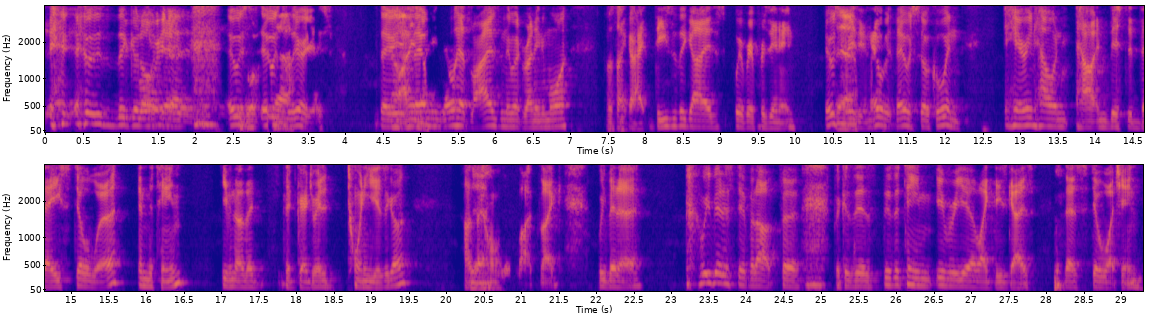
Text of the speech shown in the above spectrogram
it was the good old days. It was it was Yeah. hilarious. They, No, I they, I mean- mean, they all had lives and they weren't running anymore. I was like, all right, these are the guys we're representing. It was Yeah. crazy, and they were they were so cool. And hearing how in, how invested they still were in the team, even though they they'd graduated twenty years ago, I was Yeah. like, holy fuck! Like, we better we better step it up for because there's there's a team every year like these guys that's still watching.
